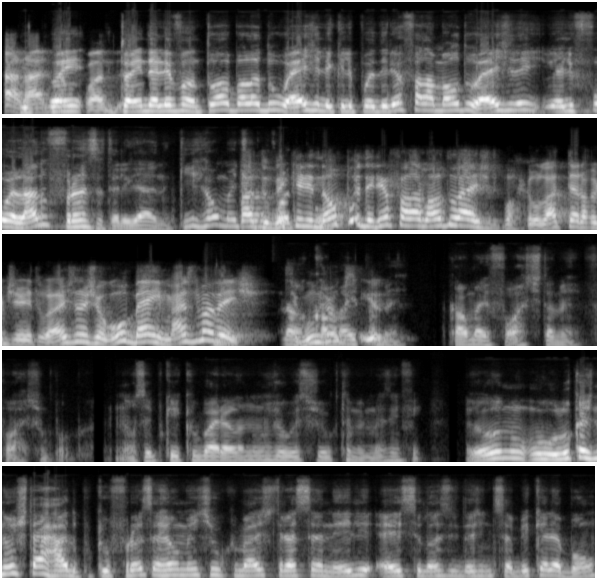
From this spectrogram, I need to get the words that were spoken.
Caralho, tu, tá tu, ainda levantou a bola do Wesley, que ele poderia falar mal do Wesley, e ele foi lá no França, tá ligado? Que realmente. Mas tu vê que ele não poderia falar mal do Wesley, porque o lateral direito Wesley jogou bem, mais uma vez. Não, Segundo calma jogo aí seguido. também. Calma aí, forte também, forte um pouco. Não sei porque que o Varela não jogou esse jogo também, mas enfim. Eu não, o Lucas não está errado, porque o França realmente o que mais estressa nele é esse lance da gente saber que ele é bom,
